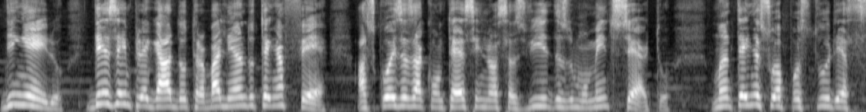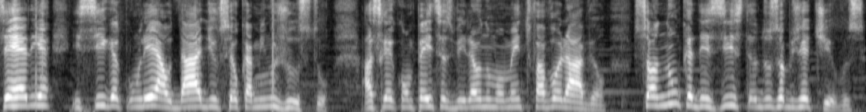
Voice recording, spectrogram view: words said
Dinheiro. Desempregado ou trabalhando, tenha fé. As coisas acontecem em nossas vidas no momento certo. Mantenha sua postura séria e siga com lealdade o seu caminho justo. As recompensas virão no momento favorável. Só nunca desista dos objetivos.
